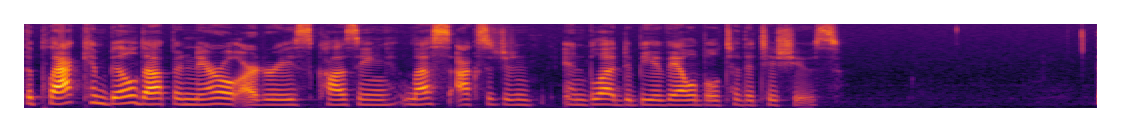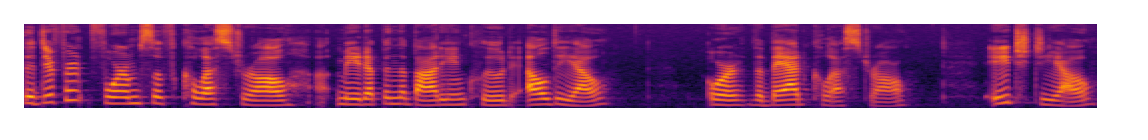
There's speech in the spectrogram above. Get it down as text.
The plaque can build up in narrow arteries, causing less oxygen and blood to be available to the tissues. The different forms of cholesterol uh, made up in the body include LDL, or the bad cholesterol, HDL,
